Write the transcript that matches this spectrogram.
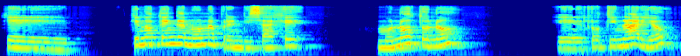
que, que no tengan un aprendizaje monótono, rutinario,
